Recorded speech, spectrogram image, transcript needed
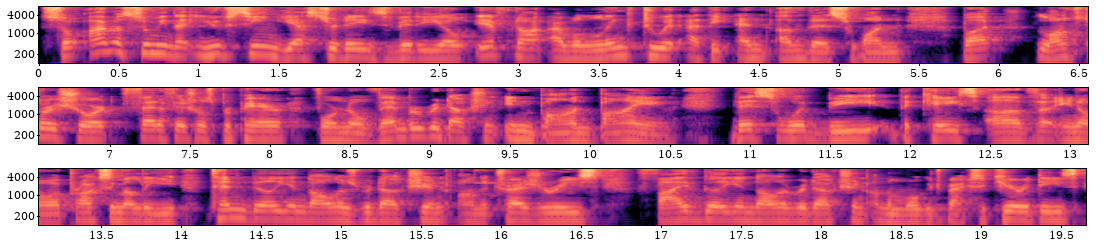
So I'm assuming that you've seen yesterday's video. If not, I will link to it at the end of this one. But long story short, Fed officials prepare for November reduction in bond buying. This would be the case of, you know, approximately $10 billion reduction on the treasuries, $5 billion reduction on the mortgage-backed securities.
